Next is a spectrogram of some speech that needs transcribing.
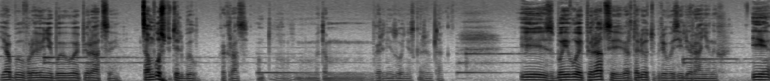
Я был в районе боевой операции. Там госпиталь был как раз вот в этом гарнизоне, скажем так. И с боевой операции вертолеты привозили раненых. И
